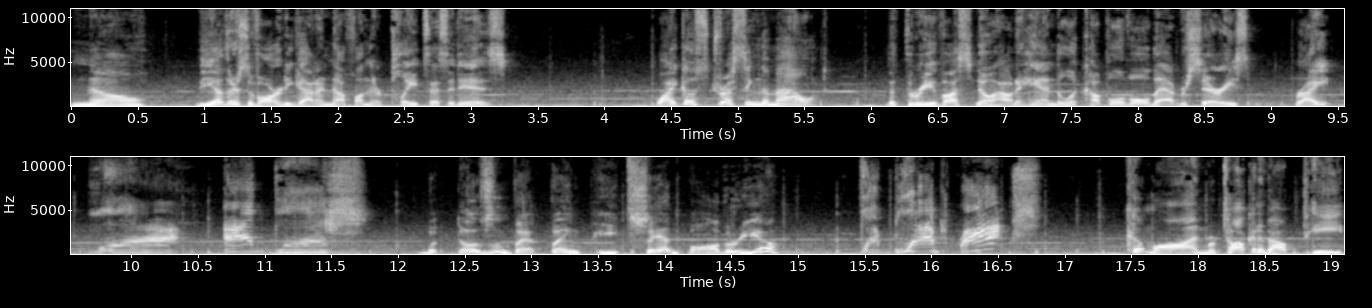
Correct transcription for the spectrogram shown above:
No. The others have already got enough on their plates as it is. Why go stressing them out? The three of us know how to handle a couple of old adversaries, right? But doesn't that thing Pete said bother you? Come on, we're talking about Pete.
